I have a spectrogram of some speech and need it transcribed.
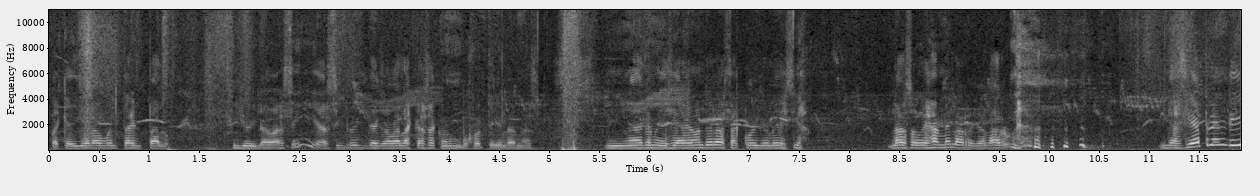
para que diera vuelta el palo. Y yo hilaba así y así llegaba a la casa con un bojote de lana así. Y mi madre me decía, ¿de dónde la sacó? Y yo le decía, las ovejas me las regalaron. y así aprendí.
